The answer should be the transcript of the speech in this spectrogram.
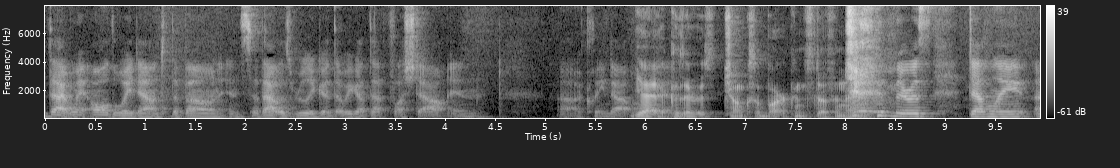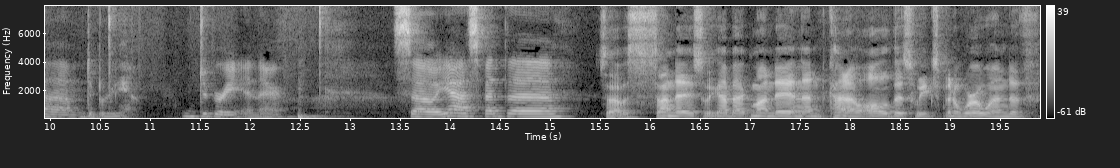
that went all the way down to the bone, and so that was really good that we got that flushed out and uh, cleaned out. Yeah, because there was chunks of bark and stuff in there, there was definitely um, debris. debris in there. So yeah, spent the So that was Sunday. So we got back Monday, and then kind of all of this week's been a whirlwind of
